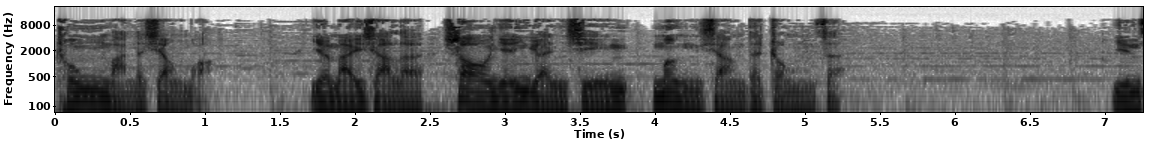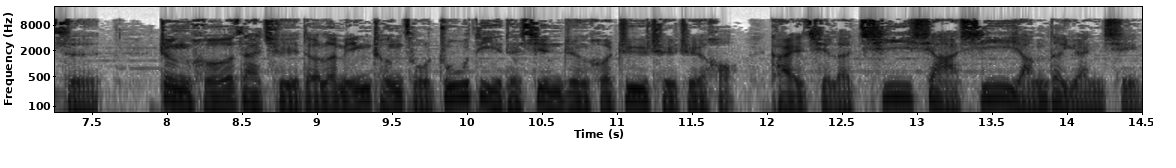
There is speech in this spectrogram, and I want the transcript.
充满了向往，也埋下了少年远行梦想的种子。因此，郑和在取得了明成祖朱棣的信任和支持之后，开启了七下西洋的远行。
